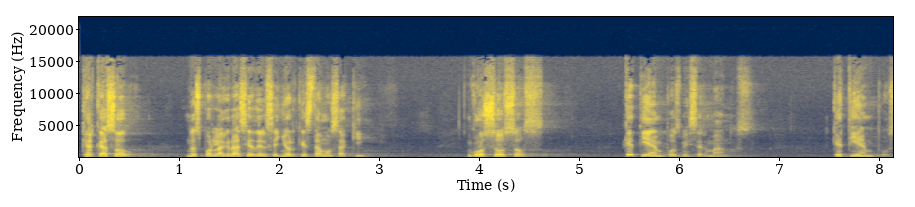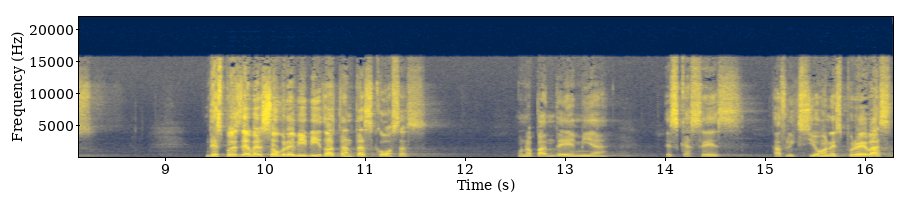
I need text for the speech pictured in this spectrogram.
¿Qué acaso no es por la gracia del Señor que estamos aquí? gozosos. ¿Qué tiempos, mis hermanos? ¿Qué tiempos? Después de haber sobrevivido a tantas cosas, una pandemia, escasez, aflicciones, pruebas,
